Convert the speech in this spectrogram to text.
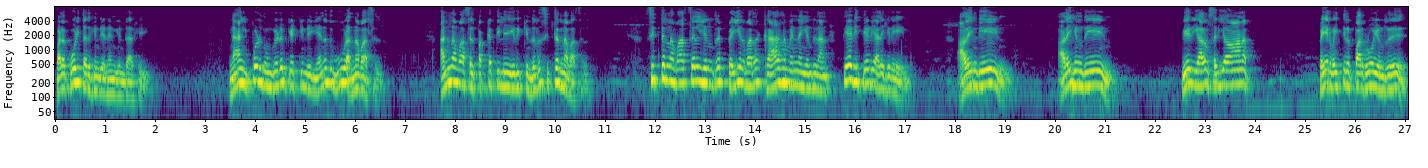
பல கோடி தருகின்றேன் என்கின்றார்கள். நான் இப்பொழுது உங்களிடம் கேட்கின்றேன் எனது ஊர் அன்னவாசல். அன்னவாசல் பக்கத்திலே இருக்கின்றது சிற்றன்னவாசல். சித்தன்னவாசல் என்ற பெயர் வர காரணம் என்ன என்று நான் தேடி தேடி அலைகிறேன். அலைந்தேன் அலைகின்றேன். வேறு யாரும் சரியான பெயர் வைத்திருப்பார்களோ என்று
